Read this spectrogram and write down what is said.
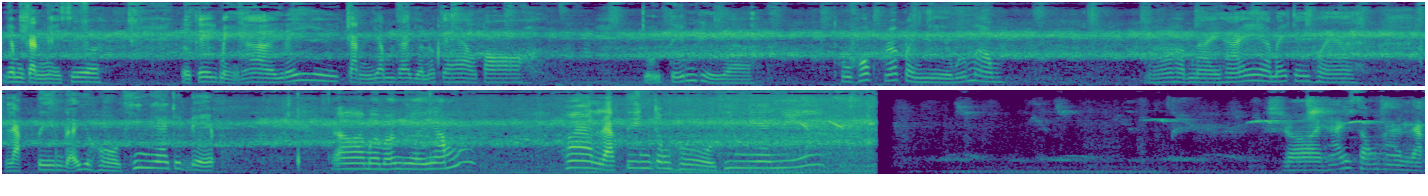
dâm cành ngày xưa. Rồi cây mẹ à, lấy cành dâm ra giờ nó cao to. Chuỗi tím thì à, thu hút rất là nhiều bướm ong đó, hôm nay hái mấy cây hoa lạc tiên để vô hồ thiên nha cho đẹp. Rồi mời mọi người ngắm hoa lạc tiên trong hồ thiên nha nhé. Rồi, hái xong hoa lạc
